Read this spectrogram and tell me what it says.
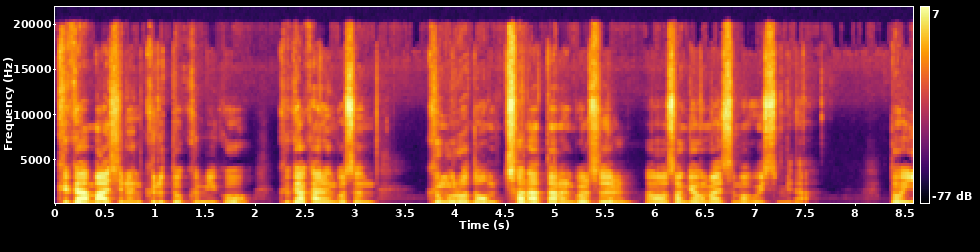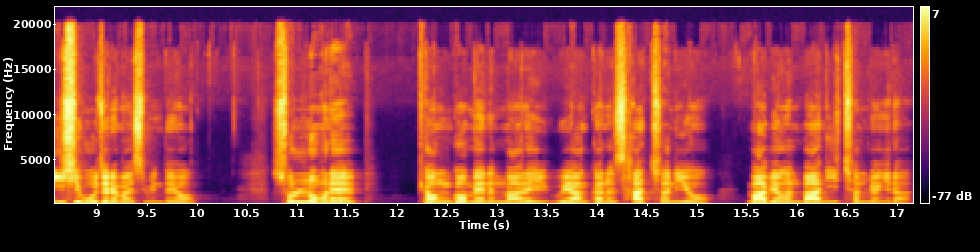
그가 마시는 그릇도 금이고 그가 가는 곳은 금으로 넘쳐났다는 것을 어, 성경은 말씀하고 있습니다. 또 25절의 말씀인데요. 솔로몬의 병거 매는 말의 외양가는 4천이요 마병은 12,000명이라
